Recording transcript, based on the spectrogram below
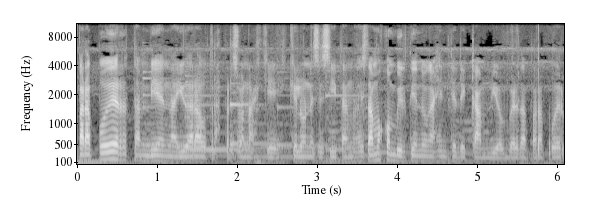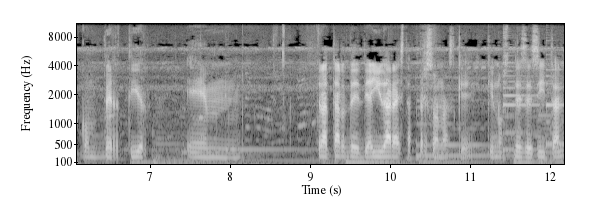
para poder también ayudar a otras personas que, que, lo necesitan. Nos estamos convirtiendo en agentes de cambio, ¿verdad? Para poder convertir, em, tratar de, de, ayudar a estas personas que, que, nos necesitan.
